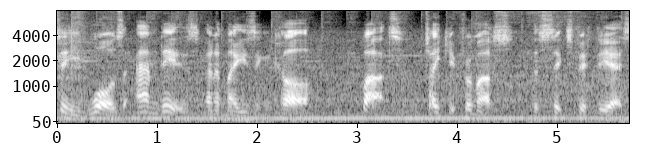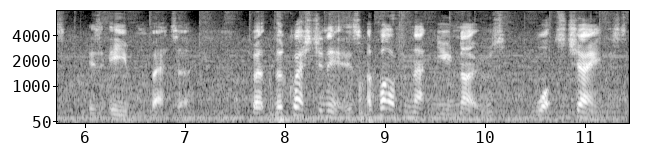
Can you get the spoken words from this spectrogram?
12C was and is an amazing car, but take it from us, the 650S is even better. But the question is, apart from that new nose, what's changed?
